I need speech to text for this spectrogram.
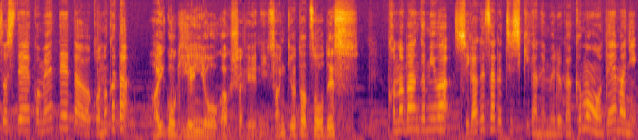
そしてコメンテーターはこの方。はい、ごきげんよう、学者芸人三級達夫です。この番組は知られざる知識が眠る学問をテーマに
